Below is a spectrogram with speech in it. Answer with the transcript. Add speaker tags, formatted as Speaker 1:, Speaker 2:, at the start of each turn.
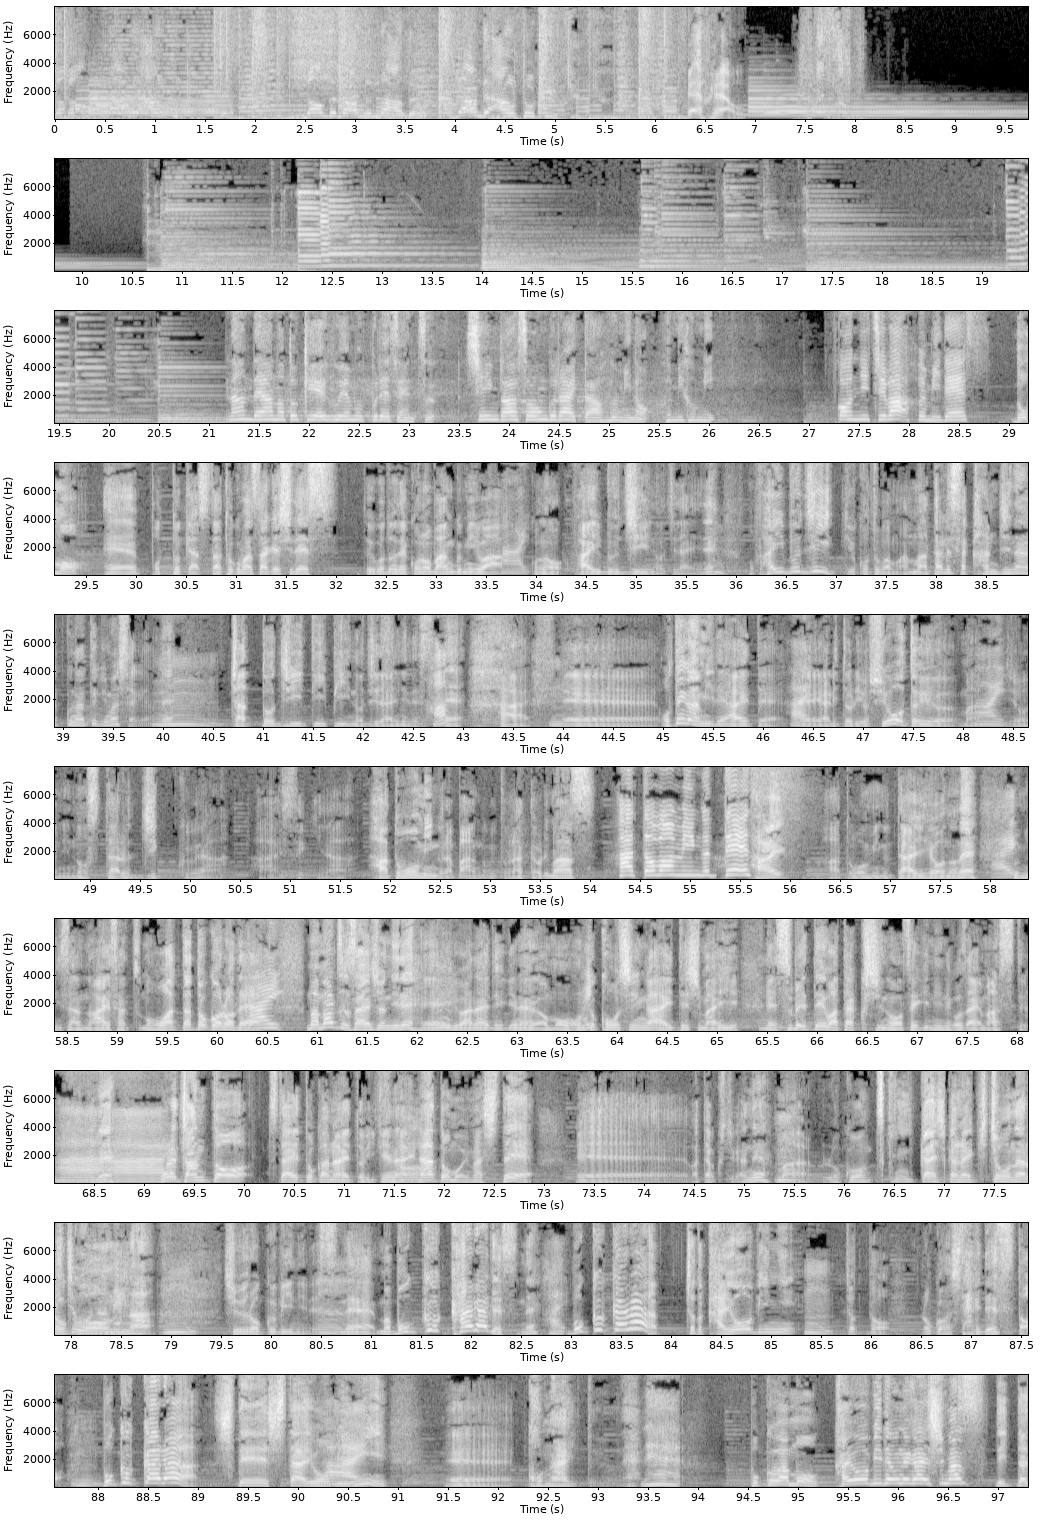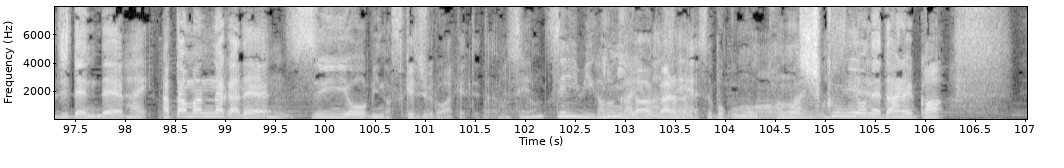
Speaker 1: なんでなんでなんでなんであの時 FL
Speaker 2: なんであの時 FM プレゼンツシンガーソングライターふみのふみふみ。こんにちはふみです。
Speaker 1: どうも、えー、ポッドキャスター徳松たけしです。ということで、この番組は、
Speaker 2: はい。
Speaker 1: この 5G の時代にね、もう 5G っていう言葉もあんま新しさ感じなくなってきましたけどね。
Speaker 2: うん。
Speaker 1: チャット GTP の時代にですね、は？い、えー、お手紙であえて、
Speaker 2: はい。
Speaker 1: えーやり取りをしようという、まあ、
Speaker 2: はい。
Speaker 1: 非常にノスタルジックな、はい、素敵な、ハートウォーミングな番組となっております。
Speaker 2: ハートウォーミングです。
Speaker 1: はい。ハートウォーミング代表のね、
Speaker 2: はい。
Speaker 1: ふみさんの挨拶も終わったところで、
Speaker 2: はい。
Speaker 1: まあ、まず最初にね、えー言わないといけないのはもう本当更新が空いてしまい、すべ、て私の責任でございますということでね。これはちゃんと伝えとかないといけないなと思いまして、えー、私がね、まあ、録音、月に1回しかない貴重な録音な、
Speaker 2: うん。
Speaker 1: 収録日にですね、まあ僕からですね、
Speaker 2: はい。
Speaker 1: 僕からちょっと火曜日に
Speaker 2: うん
Speaker 1: ちょっと録音したいですと、
Speaker 2: うん
Speaker 1: 僕から指定した曜日に、
Speaker 2: はい
Speaker 1: えー来ないというね。
Speaker 2: ね
Speaker 1: 僕はもう火曜日でお願いしますって言った時点で、
Speaker 2: はい
Speaker 1: 頭の中で
Speaker 2: うん
Speaker 1: 水曜日のスケジュールを開けてたんですよ。
Speaker 2: 全然意味がわかりません
Speaker 1: 意味がわからないです。僕もこの仕組みをね、誰か、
